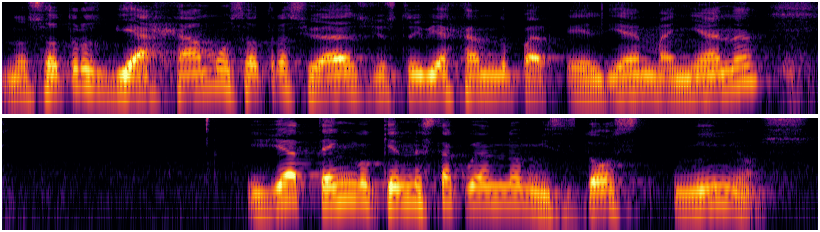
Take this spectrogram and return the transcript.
Nosotros viajamos a otras ciudades, yo estoy viajando para el día de mañana y ya tengo quien me está cuidando mis dos niños,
